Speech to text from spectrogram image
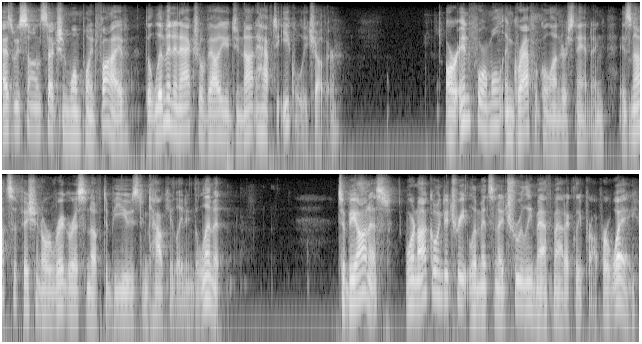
As we saw in section 1.5, the limit and actual value do not have to equal each other. Our informal and graphical understanding is not sufficient or rigorous enough to be used in calculating the limit. To be honest, we're not going to treat limits in a truly mathematically proper way.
